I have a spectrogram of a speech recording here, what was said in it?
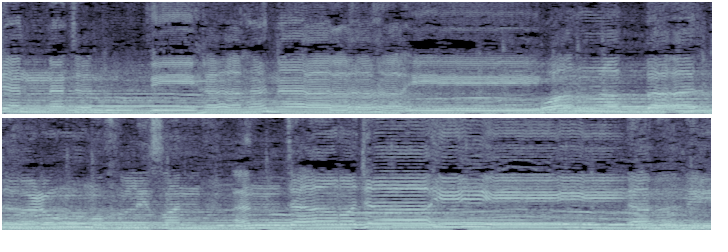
جنة فيها هنائي. والرب أدعو مخلصا أنت رجائي أبغي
